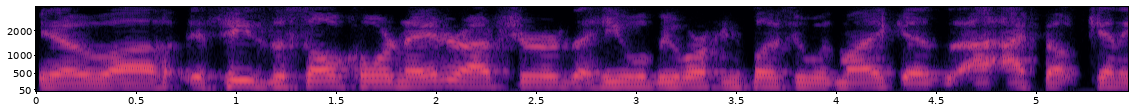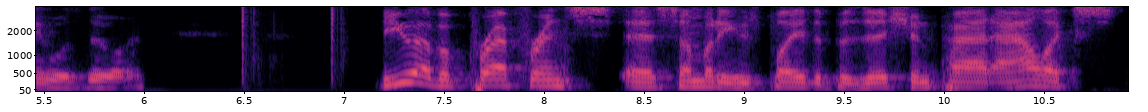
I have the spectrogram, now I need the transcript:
you know, uh, if he's the sole coordinator, I'm sure that he will be working closely with Mike as I, I felt Kenny was doing. Do you have a preference as somebody who's played the position, Pat? Alex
